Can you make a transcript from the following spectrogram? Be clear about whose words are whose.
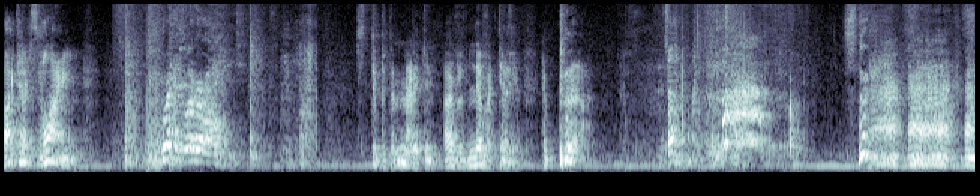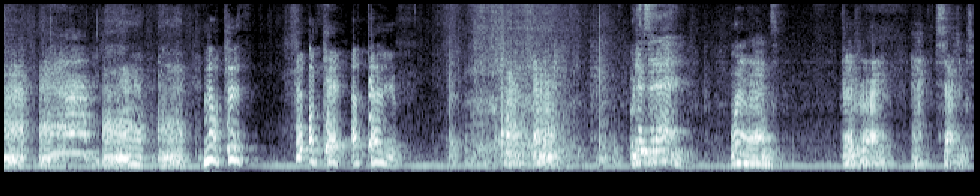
Speaker 1: I can explain.
Speaker 2: Red Footer Eight.
Speaker 1: Stupid American, I will never tell you. No, please. Okay, I'll tell you.
Speaker 2: When does it end?
Speaker 1: When it ends, February uh, 2nd.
